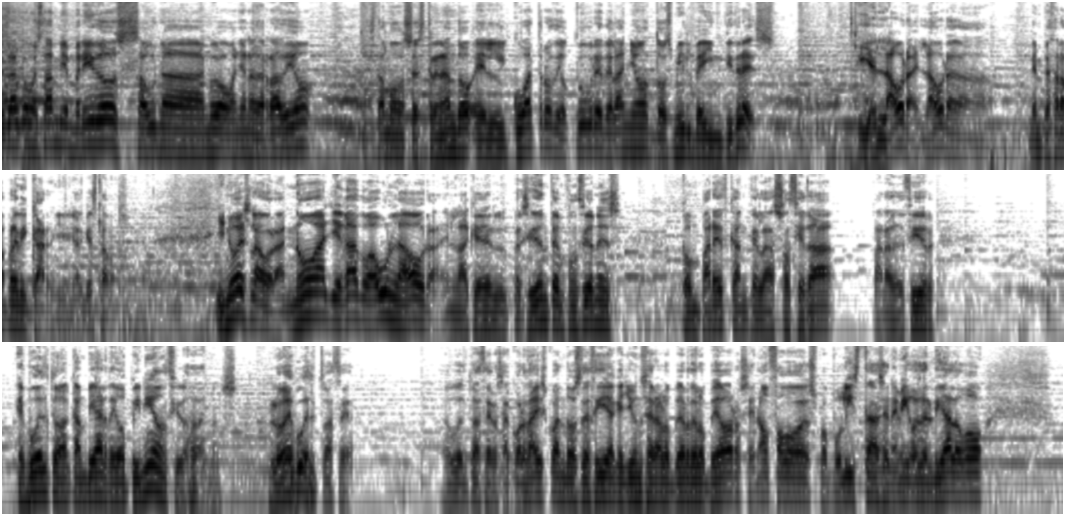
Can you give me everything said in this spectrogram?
Tal? ¿Cómo están? Bienvenidos a una nueva mañana de radio. Estamos estrenando el 4 de octubre del año 2023. Y es la hora, es la hora de empezar a predicar. Y aquí estamos. Y no es la hora, no ha llegado aún la hora en la que el presidente en funciones comparezca ante la sociedad para decir, he vuelto a cambiar de opinión, ciudadanos. Lo he vuelto a hacer. He vuelto a hacer. ¿Os acordáis cuando os decía que Junts era lo peor de lo peor? Xenófobos, populistas, enemigos del diálogo.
